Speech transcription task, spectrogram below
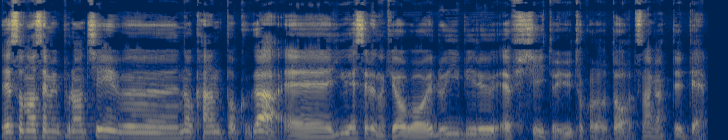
で、そのセミプロのチームの監督が、えー、USL の競合、ルイビル FC というところと繋がっていて、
